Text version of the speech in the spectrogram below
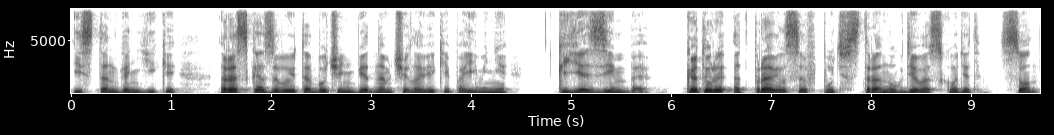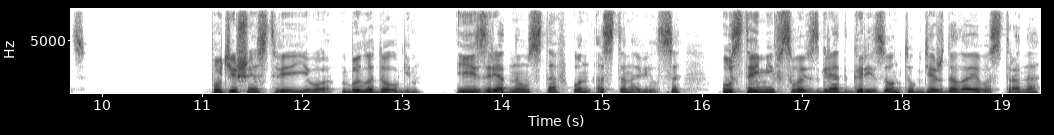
из Танганьики, рассказывают об очень бедном человеке по имени Кьязимбе, который отправился в путь в страну, где восходит солнце. Путешествие его было долгим, и изрядно устав, он остановился, устремив свой взгляд к горизонту, где ждала его страна,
